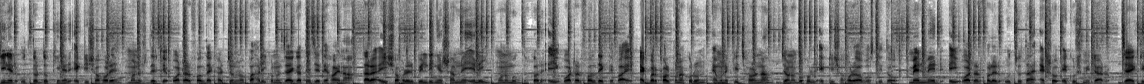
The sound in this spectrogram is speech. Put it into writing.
চীনের উত্তর দক্ষিণের একটি শহরে মানুষদেরকে ওয়াটারফল দেখার জন্য পাহাড়ি কোনো জায়গাতে যেতে হয় না। তারা এই শহরের বিল্ডিং এর সামনে এলেই মনোমুগ্ধকর এই ওয়াটারফল দেখতে পায়। একবার কল্পনা করুন, এমন একটি ঝর্ণা, জনবহুল একটি শহরে অবস্থিত। ম্যানমেড এই ওয়াটারফলের উচ্চতা একশো একুশ মিটার, যা একটি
